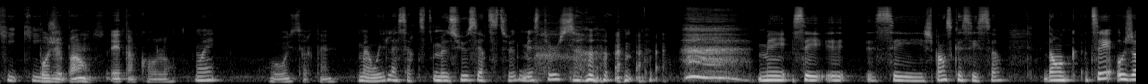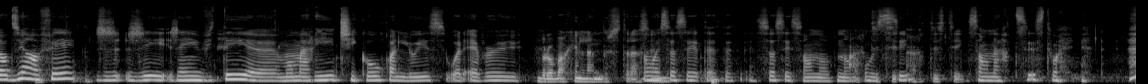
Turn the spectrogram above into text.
qui... je pense, est encore là. Oui. Oui, certaine. Ben oui, la certitude, monsieur certitude, misters. Mais c'est, c'est, je pense que c'est ça. Donc, tu sais, aujourd'hui, en fait, j'ai, j'ai invité euh, mon mari, Chico, Juan Luis, whatever. Brobachenlanderstrasse. Oui, ça, c'est, ça, c'est son autre nom aussi. Artistique. Son artiste, oui.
